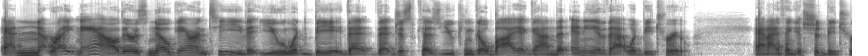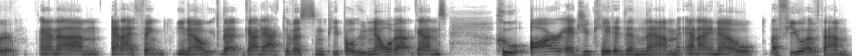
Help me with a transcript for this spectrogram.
And right now, there is no guarantee that you would be that that just because you can go buy a gun, that any of that would be true. And I think it should be true. And um, and I think you know that gun activists and people who know about guns who are educated in them, and I know a few of them,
